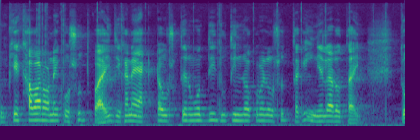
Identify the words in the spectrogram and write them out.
মুখে খাওয়ার অনেক ওষুধ পাই, যেখানে একটা ওষুধের মধ্যেই দু তিন রকমের ওষুধ থাকে ইনহেলারও তাই। তো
